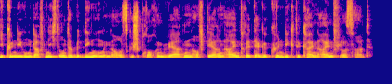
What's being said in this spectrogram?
Die Kündigung darf nicht unter Bedingungen ausgesprochen werden, auf deren Eintritt der Gekündigte keinen Einfluss hat.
